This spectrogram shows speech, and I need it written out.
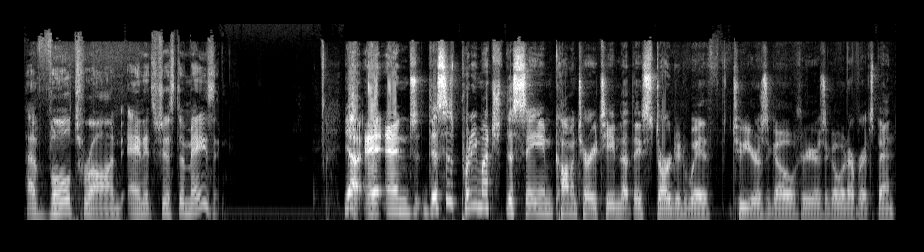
have Voltron, and it's just amazing. Yeah, and this is pretty much the same commentary team that they started with two years ago, three years ago, whatever it's been.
